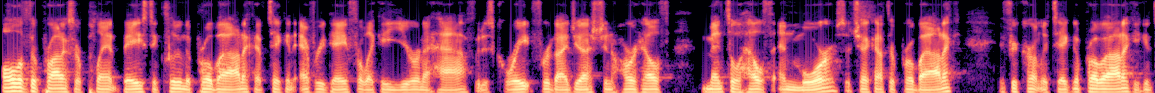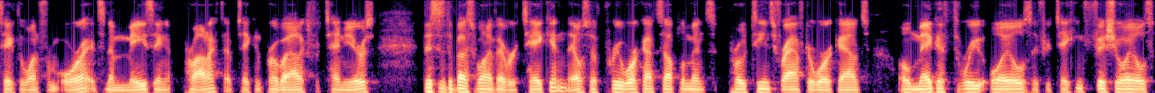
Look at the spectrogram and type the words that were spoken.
All of their products are plant based, including the probiotic I've taken every day for like a year and a half. It is great for digestion, heart health, mental health, and more. So check out their probiotic. If you're currently taking a probiotic, you can take the one from Ora. It's an amazing product. I've taken probiotics for 10 years. This is the best one I've ever taken. They also have pre workout supplements, proteins for after workouts, omega 3 oils. If you're taking fish oils,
